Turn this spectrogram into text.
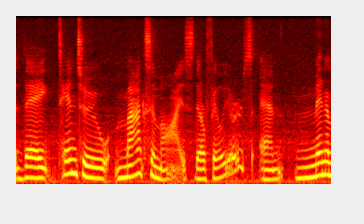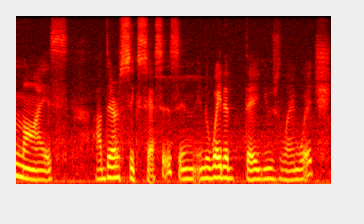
they tend to maximize their failures and minimize uh, their successes in, in the way that they use language.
